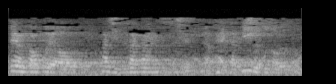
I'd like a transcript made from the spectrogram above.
非常高贵哦。那其实在刚刚之前，我们要看一下第一个步骤是什么？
